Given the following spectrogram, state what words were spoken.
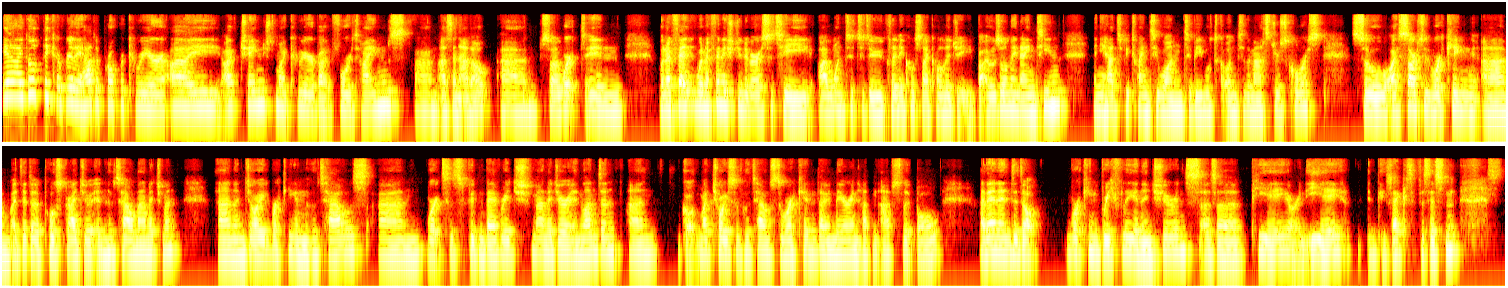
Yeah, I don't think I really had a proper career. I I've changed my career about four times um, as an adult. Um, so I worked in when I fe- when I finished university, I wanted to do clinical psychology, but I was only 19 and you had to be 21 to be able to go onto the master's course. So I started working, um, I did a postgraduate in hotel management and enjoyed working in the hotels and worked as food and beverage manager in London and got my choice of hotels to work in down there and had an absolute ball. I then ended up working briefly in insurance as a PA or an EA, executive assistant.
